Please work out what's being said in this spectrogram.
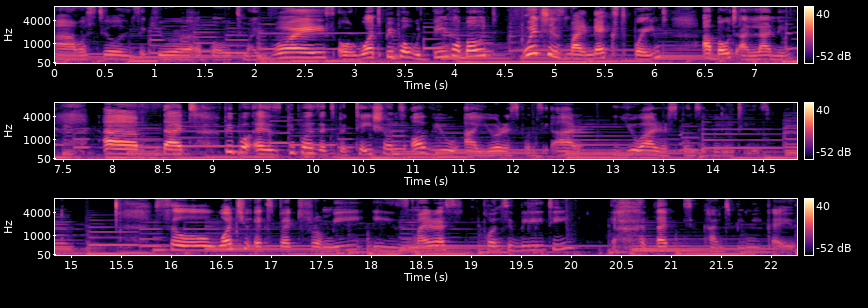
I was still insecure about my voice or what people would think about, which is my next point about unlearning. Um, that people as people's expectations of you are your responsi- are your responsibilities. So what you expect from me is my responsibility. that can't be me, guys.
